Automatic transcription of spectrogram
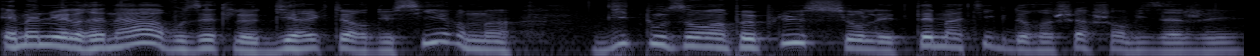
Emmanuel Renard, vous êtes le directeur du CIRM. Dites-nous-en un peu plus sur les thématiques de recherche envisagées.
